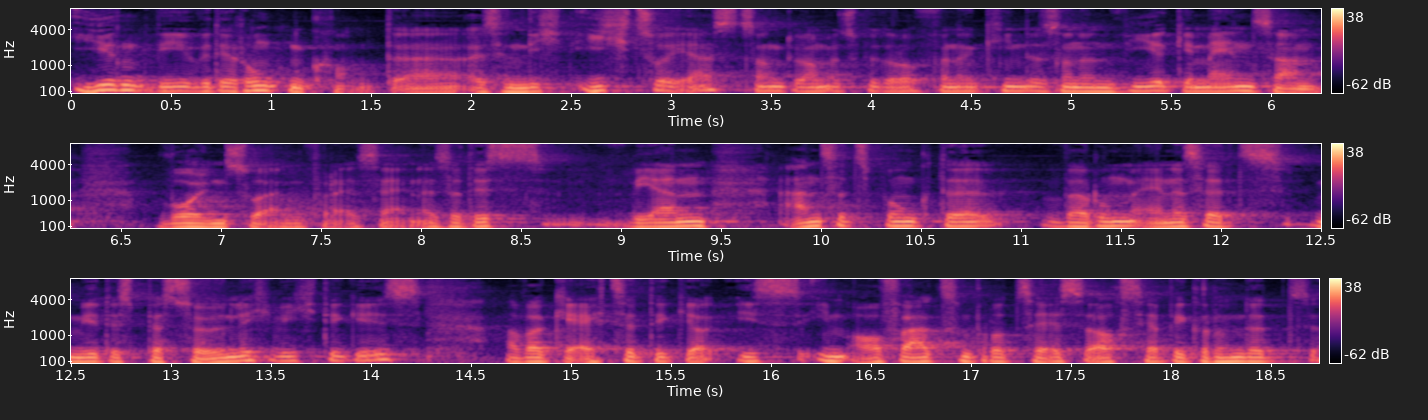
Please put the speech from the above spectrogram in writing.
irgendwie über die Runden kommt. Äh, also nicht ich zuerst, sagen die damals betroffenen Kinder, sondern wir gemeinsam wollen sorgenfrei sein. Also das wären Ansatzpunkte, warum einerseits mir das persönlich wichtig ist, aber gleichzeitig ja ist im Aufwachsenprozess auch sehr begründet äh,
